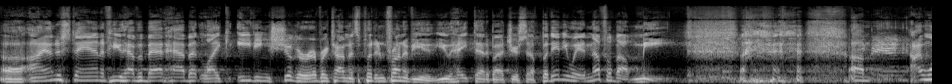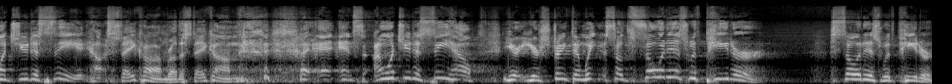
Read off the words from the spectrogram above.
Uh, I understand if you have a bad habit like eating sugar every time it's put in front of you. You hate that about yourself. But anyway, enough about me. um, I want you to see, stay calm, brother, stay calm. and, and so I want you to see how your, your strength and weakness. So, so it is with Peter. So it is with Peter.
